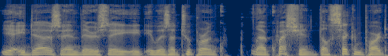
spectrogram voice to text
Yeah, it does. And there's a, it, it was a two pronged uh, question. The second part,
